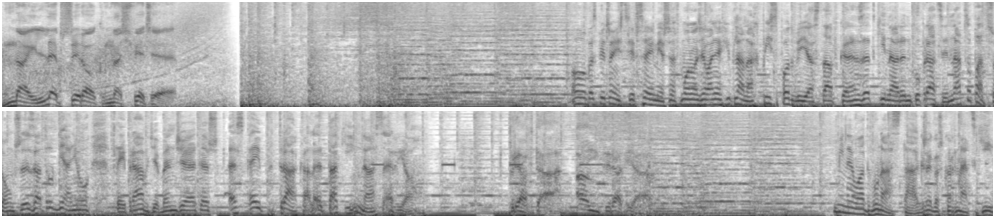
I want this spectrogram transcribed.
najlepszy rok na świecie. O bezpieczeństwie w Sejmie szef MON działaniach i planach PiS podbija stawkę Zetki na rynku pracy. Na co patrzą przy zatrudnianiu? W tej prawdzie będzie też escape track, ale taki na serio. Prawda. Antyradia. Minęła dwunasta. Grzegorz Kornacki.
